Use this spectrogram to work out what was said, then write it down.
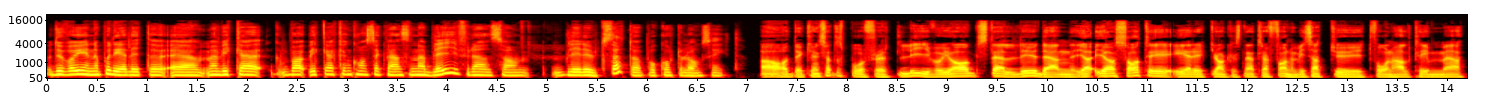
Du var ju inne på det lite, eh, men vilka, vilka kan konsekvenserna bli för den som blir utsatt då, på kort och lång sikt? Ja, det kan ju sätta spår för ett liv och jag ställde ju den, jag, jag sa till Erik Granqvist när jag träffade honom, vi satt ju i två och en halv timme, att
